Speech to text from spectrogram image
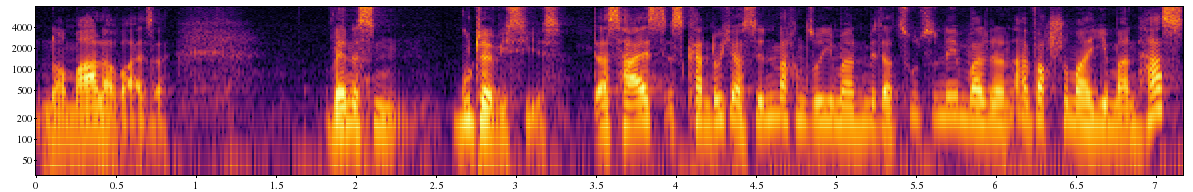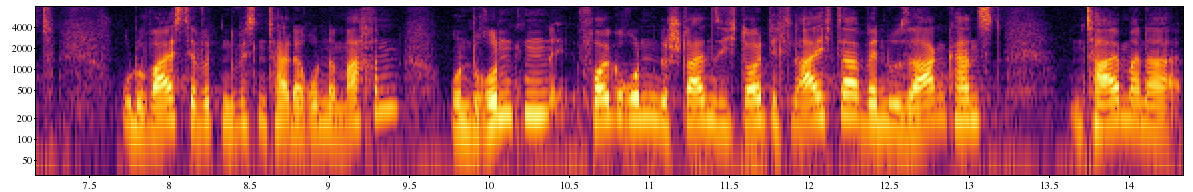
normalerweise. Wenn es ein guter VC ist. Das heißt, es kann durchaus Sinn machen, so jemanden mit dazuzunehmen, weil du dann einfach schon mal jemanden hast, wo du weißt, der wird einen gewissen Teil der Runde machen und Runden, Folgerunden gestalten sich deutlich leichter, wenn du sagen kannst, ein Teil meiner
